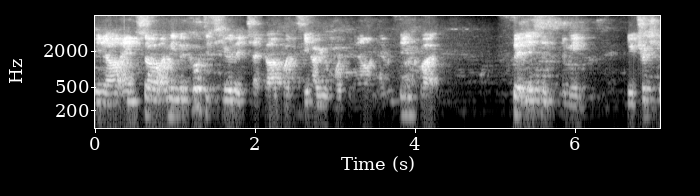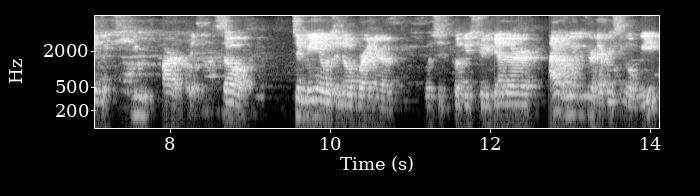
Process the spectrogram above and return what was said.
You know, and so I mean the coaches here they check up and see how you're working out and everything, but fitness is I mean, nutrition is a huge part of fitness. So to me it was a no brainer of let's just put these two together. I don't meet with her every single week.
